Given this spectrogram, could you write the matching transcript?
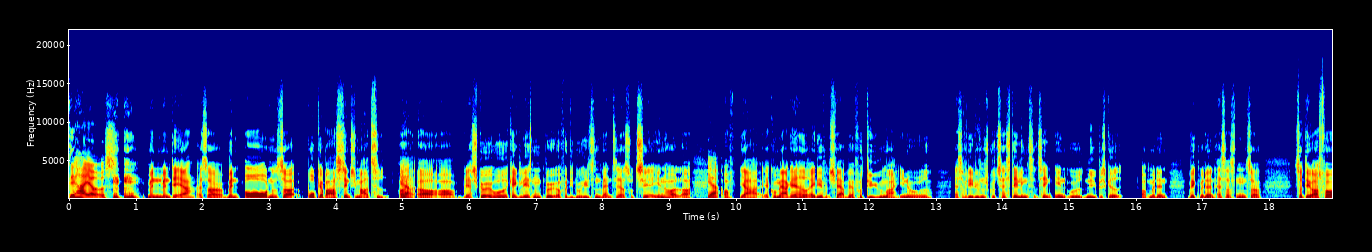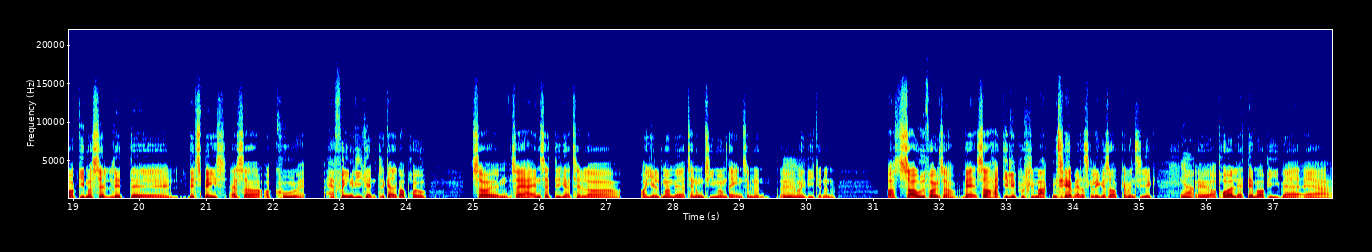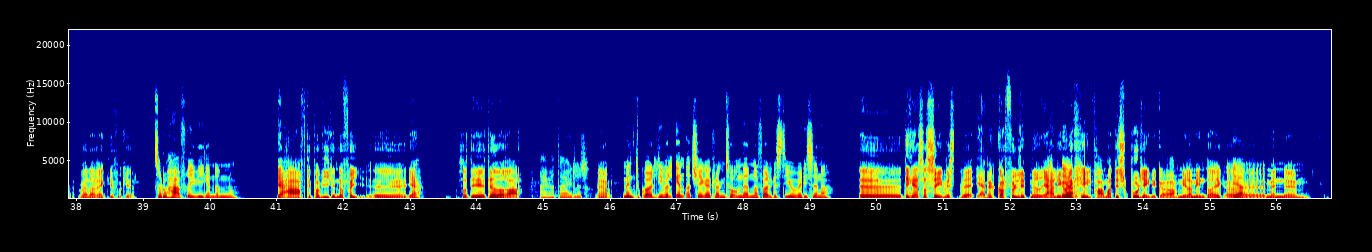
Det har jeg også. men, men det er, altså, men overordnet, så brugte jeg bare sindssygt meget tid. Og, Ja. og, og bliver skør i hovedet. Kan ikke læse nogle bøger, fordi du er hele tiden vant til at sortere indhold. Og, Ja. og jeg, jeg kunne mærke, at jeg havde rigtig svært ved at fordybe mig i noget. Altså, fordi du skulle tage stilling til ting. Ind, ud, ny besked, op med den, væk med den. Altså, sådan, så, så det er også for at give mig selv lidt, øh, lidt space. Altså, at kunne have fri en weekend. Det gad jeg godt prøve. Så, øh, så jeg har ansat det her til at, at hjælpe mig med at tage nogle timer om dagen, simpelthen. Øh, Mm. Og i weekenderne. Og så er udfordringen så, hvad, så har de lige pludselig magten til, hvad der skal lægges op, kan man sige, ikke? Ja. Øh, og prøve at lære dem op i, hvad, er, hvad der er rigtigt og forkert. Så du har fri weekenderne nu? Jeg har haft et par weekender fri, øh, ja. Så det, det har været rart. Ej, hvor dejligt. Ja. Men du går alligevel ind og tjekker klokken to om natten, når folk er stive, hvad de sender? Øh, det kan jeg så se, hvis... Ja, jeg kan godt følge lidt med. Jeg har ligger Ja. ikke helt frem, og det burde jeg egentlig gøre, mere eller mindre, ikke? Ja. Øh, men, øh,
